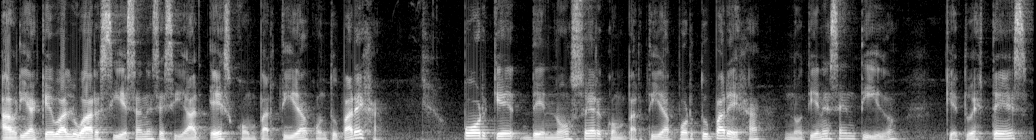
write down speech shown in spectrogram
habría que evaluar si esa necesidad es compartida con tu pareja. Porque de no ser compartida por tu pareja, no tiene sentido que tú estés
